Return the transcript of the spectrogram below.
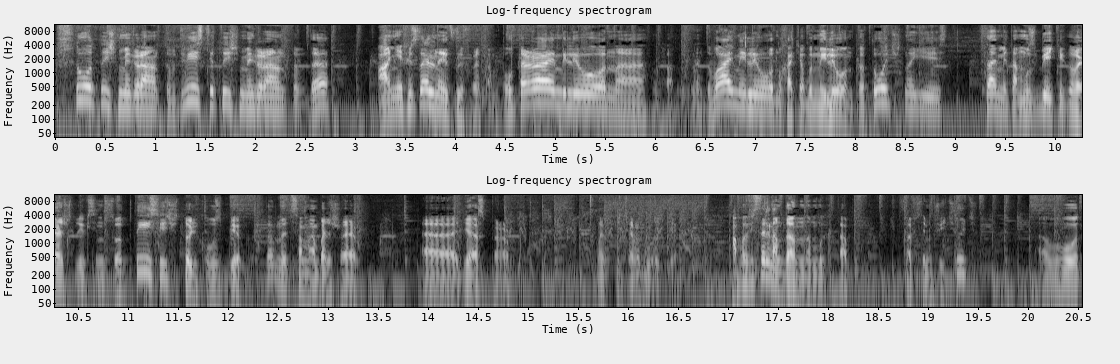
100 тысяч мигрантов, 200 тысяч мигрантов, да? А неофициальные цифры, там, полтора миллиона, там, не знаю, 2 миллиона, ну, хотя бы миллион-то точно есть. Сами там узбеки говорят, что их 700 тысяч, только узбеков, да? Ну, это самая большая э, диаспора в Петербурге. А по официальным данным их там совсем чуть-чуть. Вот.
